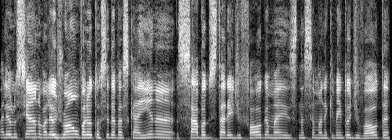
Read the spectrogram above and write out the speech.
Valeu, Luciano. Valeu, João. Valeu, torcida vascaína. Sábado estarei de folga, mas na semana que vem estou de volta.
